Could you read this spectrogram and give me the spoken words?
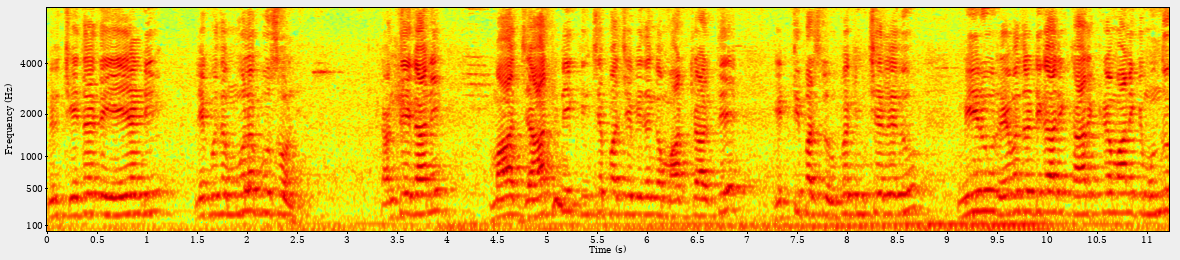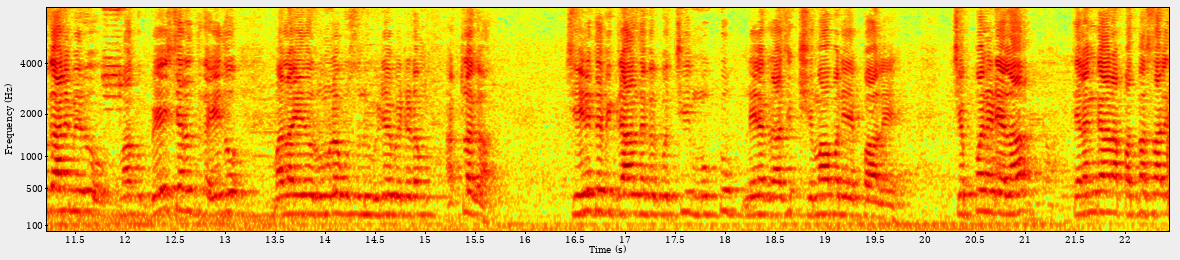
మీరు చేతులైతే వేయండి లేకపోతే మూల కూర్చోండి అంతేగాని మా జాతిని కించపరిచే విధంగా మాట్లాడితే ఎట్టి పరిస్థితులు ఉపయోగించలేదు. మీరు రేవంత్ రెడ్డి గారి కార్యక్రమానికి ముందుగానే మీరు మాకు బేషరతుగా ఏదో మళ్ళీ ఏదో రూమ్లో కూర్చుని వీడియో పెట్టడం అట్లాగా చేనేత విగ్రహం దగ్గరకు వచ్చి ముక్కు నేలకు రాసి క్షమాపణ చెప్పాలి. చెప్పనిడేలా తెలంగాణ పద్మశాలి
